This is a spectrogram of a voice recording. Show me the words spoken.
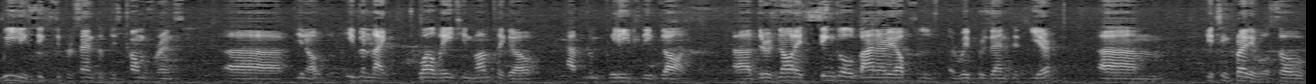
really 60% of this conference, uh, you know, even like 12, 18 months ago, have completely gone. Uh, there's not a single binary option represented here. Um, it's incredible. So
